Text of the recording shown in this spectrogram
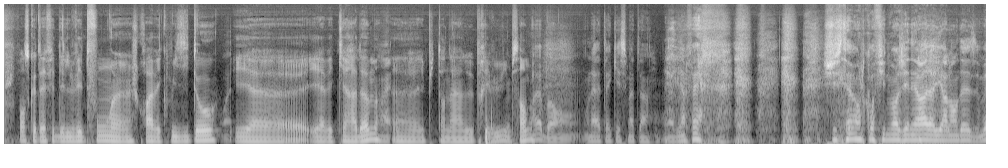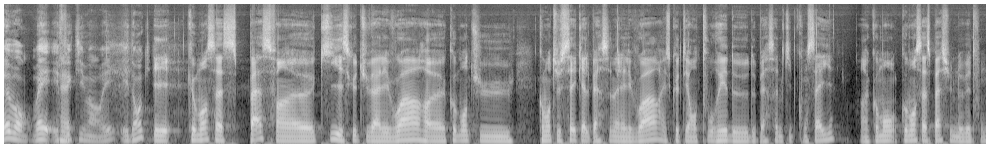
je pense que tu as fait des levées de fonds, euh, je crois, avec Wizito et, euh, et, avec Keradom. et puis tu en as un de prévu, il me semble. Ouais, bon, on a attaqué ce matin. On a bien fait. juste avant le confinement général à l'irlandaise. Mais bon, oui, effectivement, oui. Et donc? Et comment ça se passe? Enfin, Qui est-ce que tu vas aller voir? Comment, tu, comment tu sais quelle personne aller voir? Est-ce que tu es entouré de, de, personnes qui te conseillent? Comment, comment ça se passe une levée de fonds?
